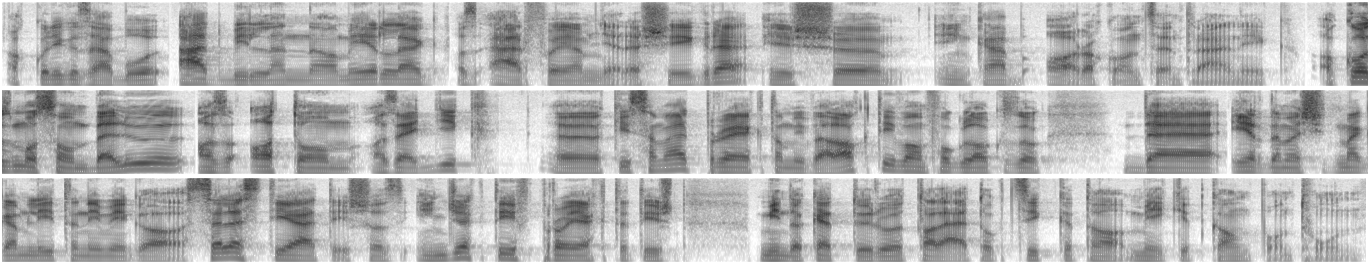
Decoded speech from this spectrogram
akkor igazából átbillenne a mérleg az árfolyam nyereségre, és inkább arra koncentrálnék. A kozmoszon belül az Atom az egyik kiszemelt projekt, amivel aktívan foglalkozok, de érdemes itt megemlíteni még a Celestiát és az Injective projektet is, mind a kettőről találtok cikket a makeitcount.hu-n.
